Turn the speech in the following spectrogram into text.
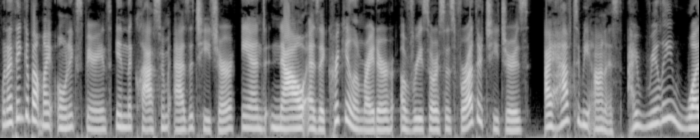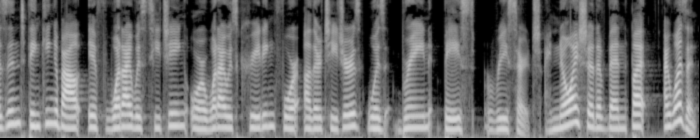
when I think about my own experience in the classroom as a teacher and now as a curriculum writer of resources for other teachers, I have to be honest, I really wasn't thinking about if what I was teaching or what I was creating for other teachers was brain based research. I know I should have been, but I wasn't.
